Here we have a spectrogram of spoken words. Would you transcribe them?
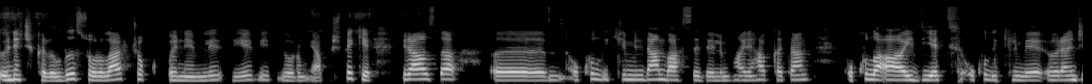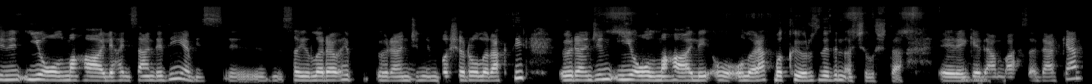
öne çıkarıldığı sorular çok önemli diye bir yorum yapmış. Peki biraz da e, okul ikliminden bahsedelim. Hani hakikaten okula aidiyet, okul iklimi, öğrencinin iyi olma hali. Hani sen dedin ya biz e, sayılara hep öğrencinin başarı olarak değil, öğrencinin iyi olma hali olarak bakıyoruz dedin açılışta ERG'den bahsederken.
